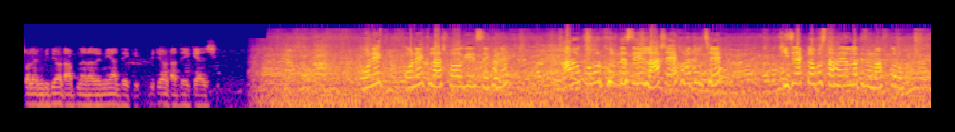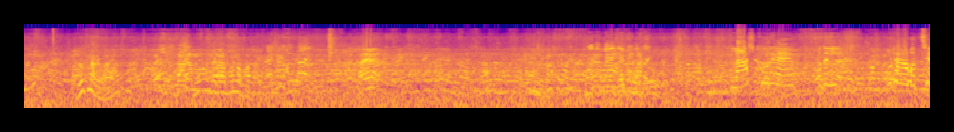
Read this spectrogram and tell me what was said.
চলেন ভিডিওটা আপনারা নিয়ে দেখি ভিডিওটা দেখে আসি। অনেক অনেক লাশ পাওয়া গিয়েছে এখানে। আরও কবর খুঁড়তেছে লাশ এখনও তুলছে। কি যে একটা অবস্থা হায় আল্লাহ তুমি মাফ করো। লাশ খুঁড়ে ওদের উঠানো হচ্ছে।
